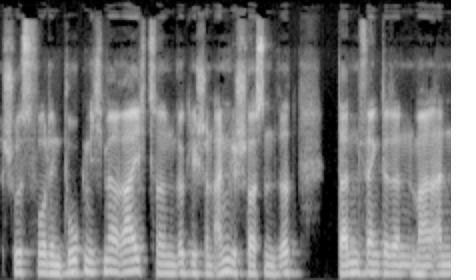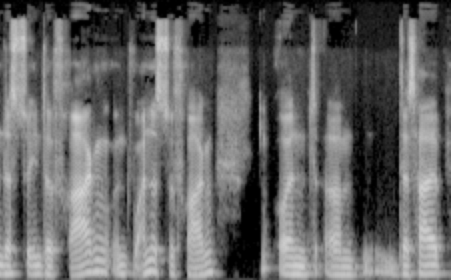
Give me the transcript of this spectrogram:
Schuss vor den Bug nicht mehr reicht, sondern wirklich schon angeschossen wird, dann fängt er dann mal an, das zu hinterfragen und woanders zu fragen. Und ähm, deshalb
